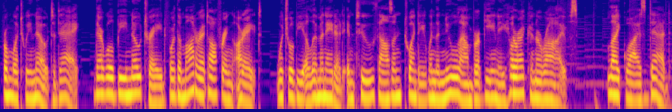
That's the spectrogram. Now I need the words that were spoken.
From what we know today, there will be no trade for the moderate offering R8, which will be eliminated in 2020 when the new Lamborghini Huracan arrives. Likewise dead,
